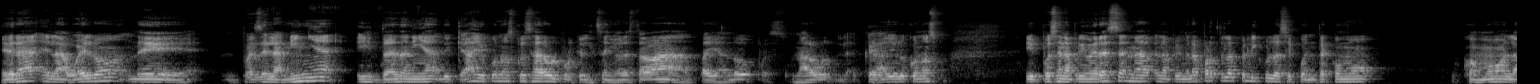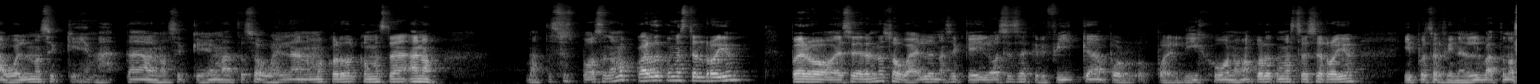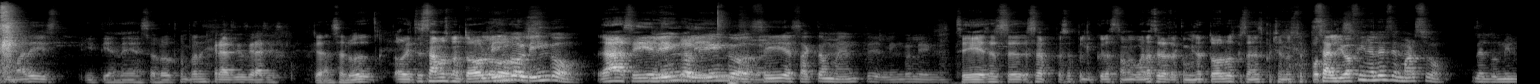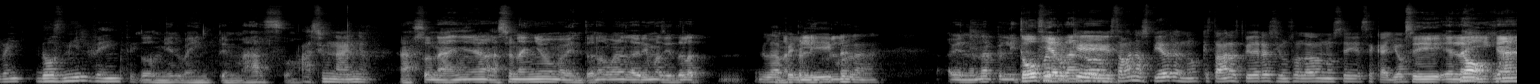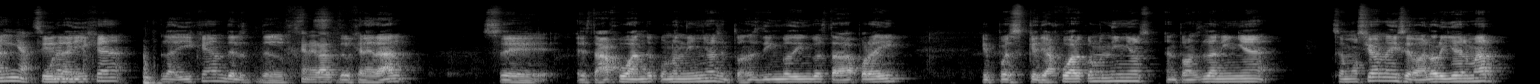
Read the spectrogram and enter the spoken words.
Era el abuelo de pues de la niña y entonces la niña de que ah yo conozco ese árbol porque el señor estaba tallando pues un árbol la- que, ah yo lo conozco. Y pues en la primera escena, en la primera parte de la película se cuenta cómo cómo el abuelo no sé qué mata, no sé qué, mata a su abuela, no me acuerdo cómo está. Ah, no. Mata a su esposa, no me acuerdo cómo está el rollo. Pero ese era nuestro abuelo no sé qué, y luego se sacrifica por, por el hijo, no me acuerdo cómo está ese rollo. Y pues al final el vato no se muere y, y tiene salud, compadre. Gracias, gracias. Que Salud. Ahorita estamos con todos los... Lingo, lingo. Ah, sí, Lingo, lingo. Sí, exactamente. Lingo, lingo. Sí, esa, esa, esa, película está muy buena, se la recomiendo a todos los que están escuchando este podcast. Salió a finales de marzo del 2020. 2020. 2020, marzo. Hace un año. Hace un año, hace un año me aventó unas buenas lágrimas viendo la, La Una película. película. viendo una película. Todo fue porque hablando- estaban las piedras, ¿no? Que estaban las piedras y un soldado no sé, se cayó. Sí, en la No, hija. una niña, Sí, una la niña. hija. La hija del, del General. Del general se estaba jugando con unos niños. Entonces Dingo Dingo estaba por ahí. Y pues quería jugar con los niños. Entonces la niña se emociona y se va a la orilla del mar.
